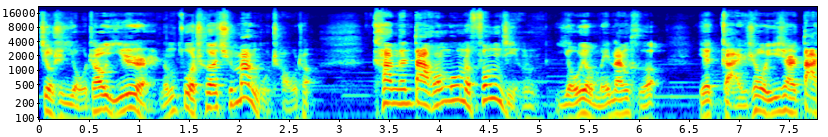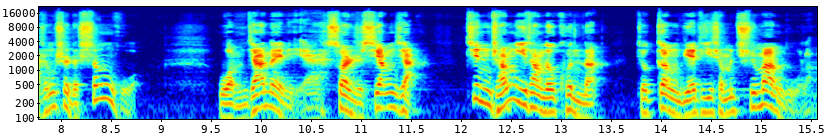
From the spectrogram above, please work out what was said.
就是有朝一日能坐车去曼谷瞅瞅，看看大皇宫的风景，游游湄南河。也感受一下大城市的生活。我们家那里算是乡下，进城一趟都困难，就更别提什么去曼谷了。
